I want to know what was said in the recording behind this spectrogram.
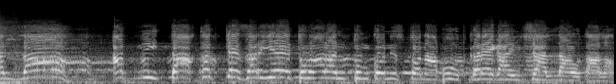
अल्लाह अपनी ताकत के ज़रिए तुम्हारा तुमको निस्तो नाबूद करेगा, इंशाअल्लाह ताला।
